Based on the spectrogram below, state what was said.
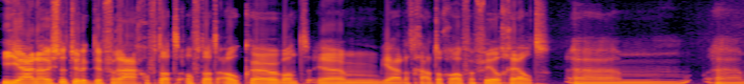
Ja, nou is natuurlijk de vraag of dat, of dat ook, eh, want ehm, ja, dat gaat toch over veel geld. Ehm, ehm,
